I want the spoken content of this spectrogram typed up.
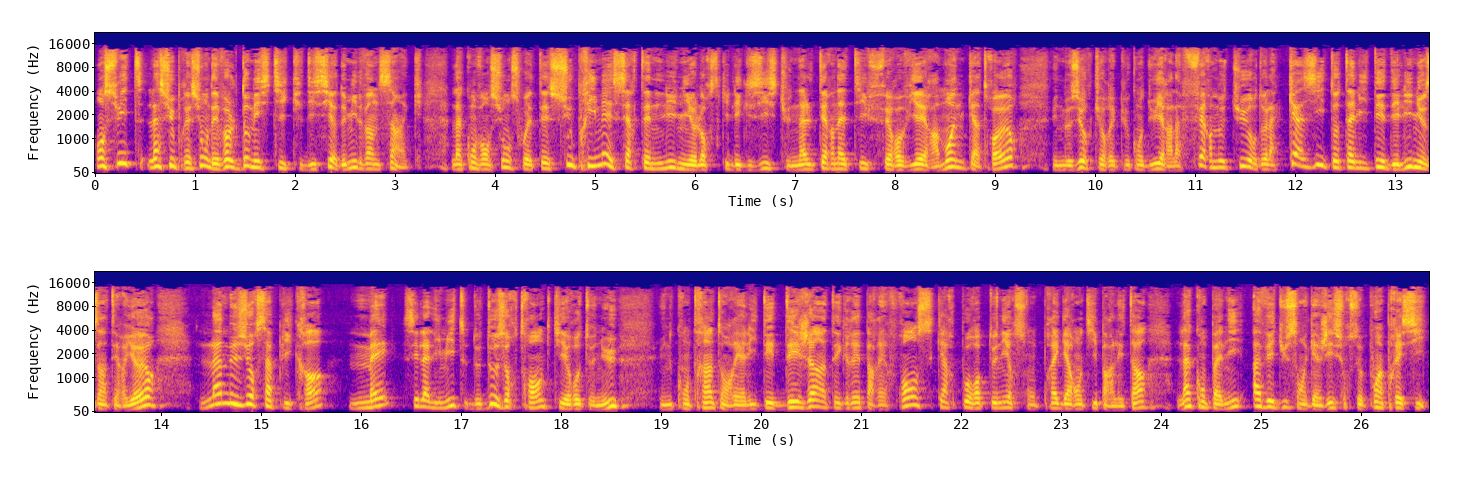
Ensuite, la suppression des vols domestiques d'ici à 2025. La Convention souhaitait supprimer certaines lignes lorsqu'il existe une alternative ferroviaire à moins de 4 heures, une mesure qui aurait pu conduire à la fermeture de la quasi-totalité des lignes intérieures. La mesure s'appliquera mais c'est la limite de 2h30 qui est retenue, une contrainte en réalité déjà intégrée par Air France, car pour obtenir son prêt garanti par l'État, la compagnie avait dû s'engager sur ce point précis.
